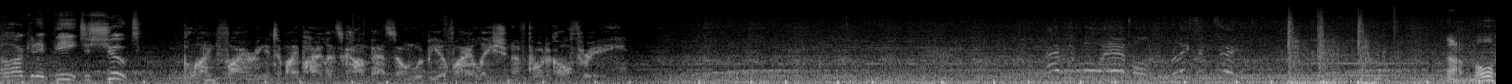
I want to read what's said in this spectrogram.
How hard can it be? Just shoot! Blind firing into my pilot's combat zone would be a violation of Protocol 3. Have the four airborne. releasing them six. Oh, more.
